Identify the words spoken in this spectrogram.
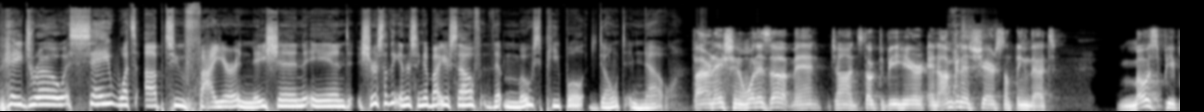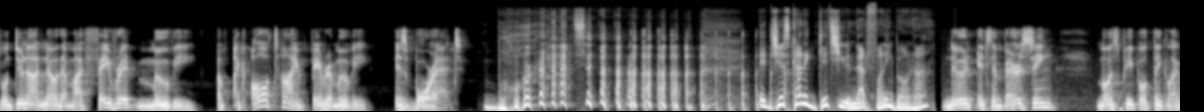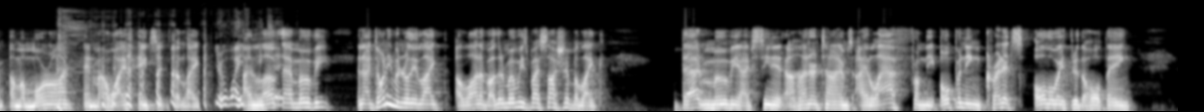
Pedro, say what's up to Fire Nation and share something interesting about yourself that most people don't know. Fire Nation, what is up, man? John, stoked to be here. And I'm going to share something that most people do not know that my favorite movie of like all time favorite movie is Borat. Borat. it just kind of gets you in that funny bone, huh? Dude, it's embarrassing. Most people think like I'm a moron and my wife hates it, but like Your wife I love it. that movie. And I don't even really like a lot of other movies by Sacha, but like that movie, I've seen it a hundred times. I laugh from the opening credits all the way through the whole thing.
